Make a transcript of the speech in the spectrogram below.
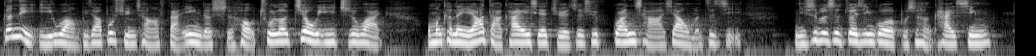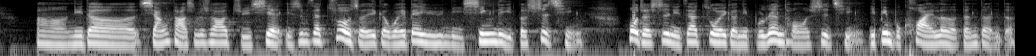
跟你以往比较不寻常的反应的时候，除了就医之外，我们可能也要打开一些觉知，去观察一下我们自己，你是不是最近过得不是很开心？啊，你的想法是不是受到局限？你是不是在做着一个违背于你心里的事情？或者是你在做一个你不认同的事情，你并不快乐等等的，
